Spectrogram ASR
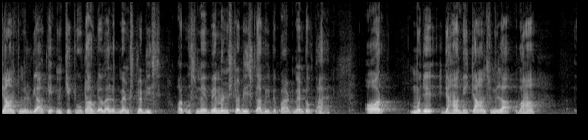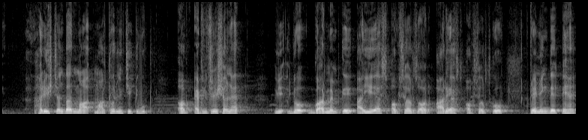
चांस मिल गया कि इंस्टीट्यूट ऑफ़ डेवलपमेंट स्टडीज़ और उसमें वेमेन स्टडीज़ का भी डिपार्टमेंट होता है। और मुझे जहाँ भी चांस मिला वहाँ हरीशचंद्र मा, माथुर इंस्टीट्यूट ऑफ़ एडमिनिस्ट्रेशन है जो गवर्नमेंट के आईएएस ऑफिसर्स और आरएएस ऑफिसर्स को ट्रेनिंग देते हैं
